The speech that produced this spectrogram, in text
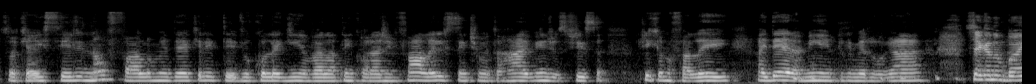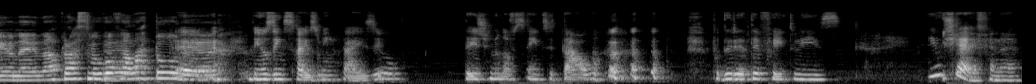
Só que aí, se ele não fala uma ideia que ele teve, o coleguinha vai lá, tem coragem fala, ele sente muita raiva, injustiça por que, que eu não falei? A ideia era minha em primeiro lugar. Chega no banho, né? Na próxima eu vou é, falar tudo. É. Tem os ensaios mentais. Eu, desde 1900 e tal, poderia ter feito isso. E o chefe, né?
